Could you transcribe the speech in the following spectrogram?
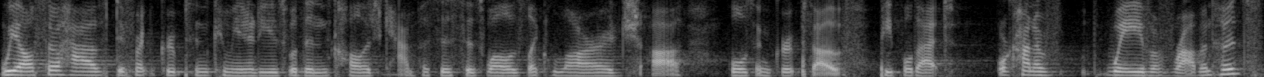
We also have different groups and communities within college campuses, as well as like large uh, pools and groups of people that were kind of wave of Robin Hoods,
